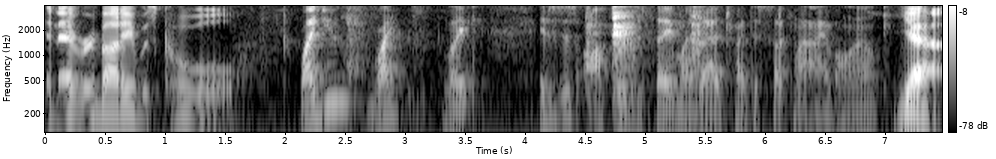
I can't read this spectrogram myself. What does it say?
and everybody was cool. Why'd you? Why? Like, is it just awkward to say my dad tried to suck my eyeball out? Yeah,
